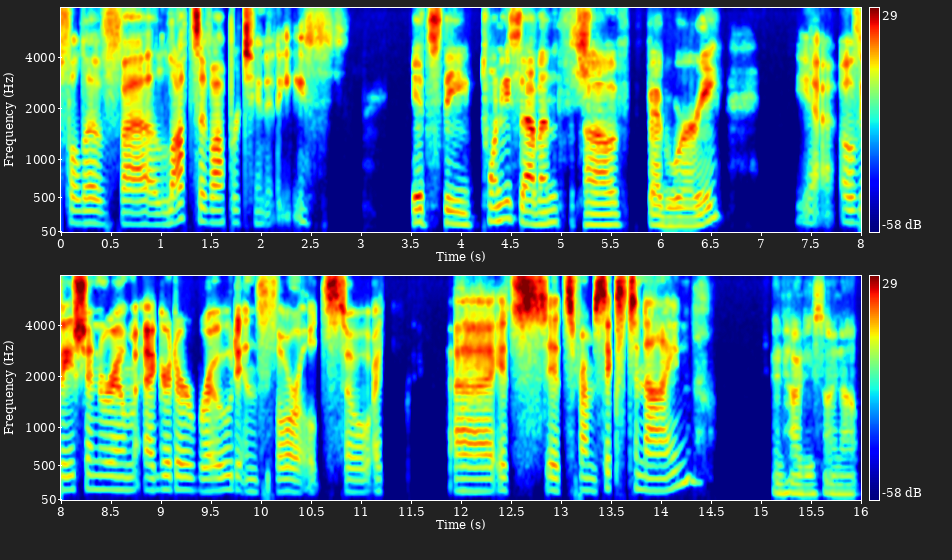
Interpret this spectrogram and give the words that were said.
full of uh, lots of opportunity. It's the 27th of February. Yeah, Ovation Room, Eggerter Road in Thorold. So I, uh, it's it's from six to nine. And how do you sign up?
